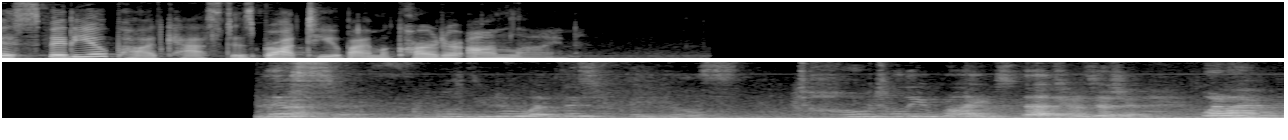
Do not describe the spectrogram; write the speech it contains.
This video podcast is brought to you by McCarter Online. This, well, you know what, this feels totally right. That's what. When I,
